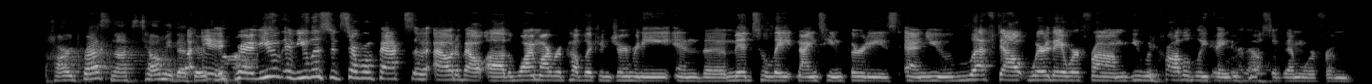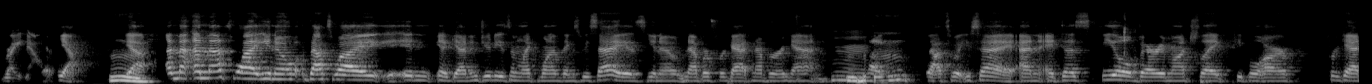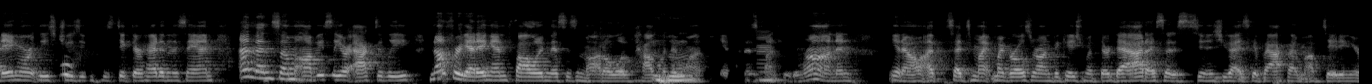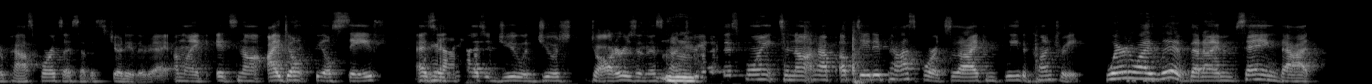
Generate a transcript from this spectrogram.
hard pressed not to tell me that there's if, not- if you if you listed several facts out about uh, the Weimar Republic in Germany in the mid to late 1930s, and you left out where they were from, you would probably think that most of them were from right now. yeah Mm. yeah and that, and that's why you know that's why in again in judaism like one of the things we say is you know never forget never again Mm. like that's what you say and it does feel very much like people are forgetting or at least choosing to stick their head in the sand and then some obviously are actively not forgetting and following this as a model of how they Mhm. want you know, this Mhm. country to run and you know i said to my, my girls are on vacation with their dad i said as soon as you guys get back i'm updating your passports i said this to joe the other day i'm like it's not i don't feel safe as, Yeah. a, as a jew with jewish daughters in this Mhm. country at this point to not have updated passports so that i can flee the country where do i live that i'm saying that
